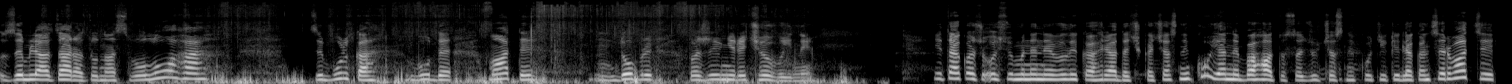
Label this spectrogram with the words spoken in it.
Земля зараз у нас волога. Цибулька буде мати добрі поживні речовини. І також ось у мене невелика грядочка часнику. Я не багато саджу часнику тільки для консервації,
